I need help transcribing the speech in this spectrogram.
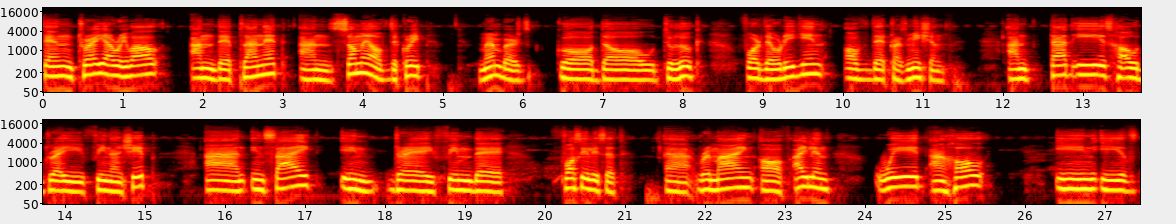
Then try arrival and the planet and some of the creep members go though to look for the origin of the transmission. And that is how they find ship and inside in they find the fossilized uh, remain of alien with a hole in its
